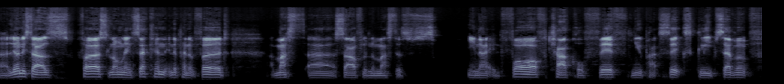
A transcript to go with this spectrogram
Uh, Leonie Stars first, Long Lane second, Independent third, Mas- uh, South London Masters United fourth, Charcoal fifth, New Pack sixth, Glebe seventh,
